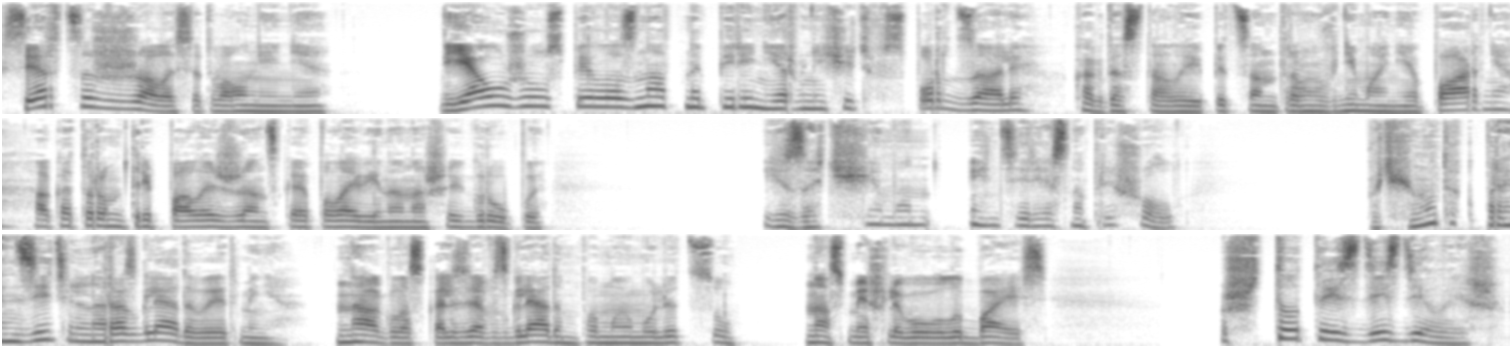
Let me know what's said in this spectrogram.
Сердце сжалось от волнения — я уже успела знатно перенервничать в спортзале, когда стала эпицентром внимания парня, о котором трепалась женская половина нашей группы. И зачем он, интересно, пришел? Почему так пронзительно разглядывает меня, нагло скользя взглядом по моему лицу, насмешливо улыбаясь? «Что ты здесь делаешь?»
